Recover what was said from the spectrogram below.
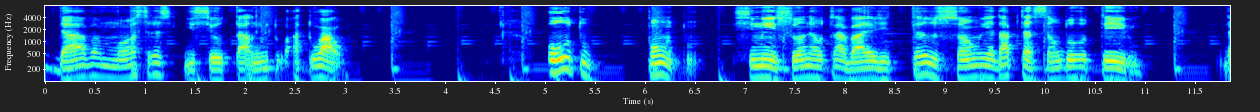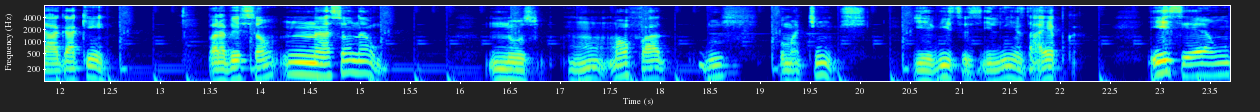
dava mostras de seu talento atual. Outro ponto se menciona é o trabalho de tradução e adaptação do roteiro da HQ para a versão nacional. Nos malfados formatinhos de revistas e linhas da época. Esse era um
